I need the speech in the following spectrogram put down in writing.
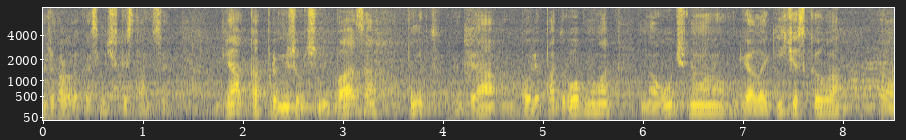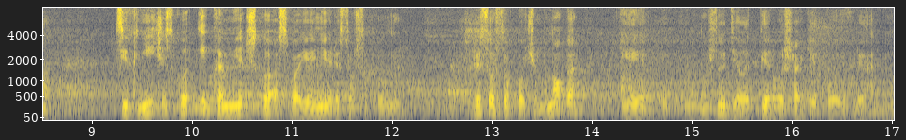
Международной космической станции для, как промежуточная база, пункт для более подробного научного, геологического, э, технического и коммерческого освоения ресурсов Луны. Ресурсов очень много, и нужно делать первые шаги по их реальному.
